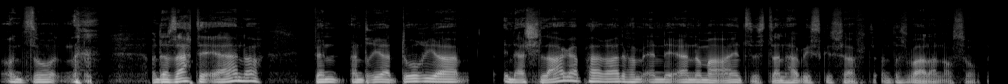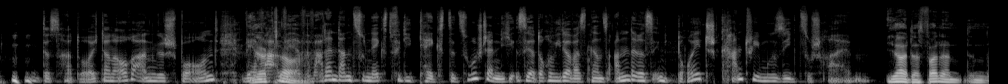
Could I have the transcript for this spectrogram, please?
Und so, und da sagte er noch, wenn Andrea Doria in der Schlagerparade vom NDR Nummer 1 ist, dann habe ich es geschafft. Und das war dann auch so. Das hat euch dann auch angespornt. Wer, ja, war, wer war denn dann zunächst für die Texte zuständig? Ist ja doch wieder was ganz anderes, in Deutsch Country-Musik zu schreiben. Ja, das war dann ein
